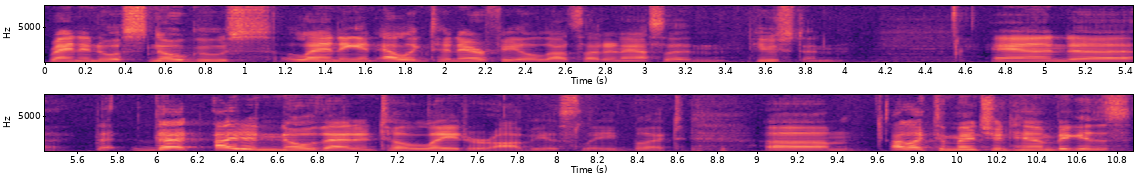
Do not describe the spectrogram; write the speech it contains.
ran into a snow goose landing at Ellington Airfield outside of NASA in Houston. And uh, that, that I didn't know that until later, obviously. But um, I like to mention him because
